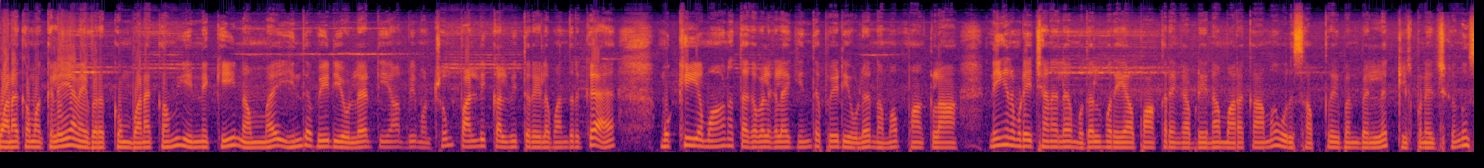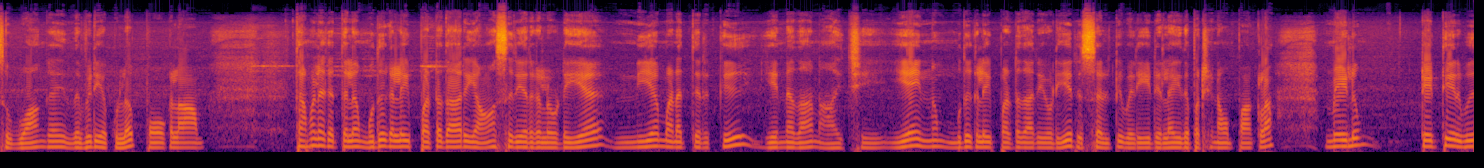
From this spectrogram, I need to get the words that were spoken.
வணக்க மக்களே அனைவருக்கும் வணக்கம். இன்றைக்கி நம்ம இந்த வீடியோவில் டிஆர்பி மற்றும் பள்ளி கல்வித்துறையில் வந்திருக்க முக்கியமான தகவல்களை இந்த வீடியோவில் நம்ம பார்க்கலாம். நீங்கள் நம்முடைய சேனலை முதல் முறையாக பார்க்குறீங்க அப்படின்னா மறக்காமல் ஒரு சப்ஸ்கிரைபன் பெல்லில் கிளிக் பண்ணி வச்சுக்கோங்க. ஸோ வாங்க இந்த வீடியோக்குள்ளே போகலாம். தமிழகத்தில் முதுகலை பட்டதாரி ஆசிரியர்களுடைய நியமனத்திற்கு என்னதான் ஆச்சு ஏன் இன்னும் முதுகலை பட்டதாரியுடைய ரிசல்ட்டு வெளியிடலை இதை பற்றி நம்ம பார்க்கலாம். மேலும் டெட் தேர்வு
